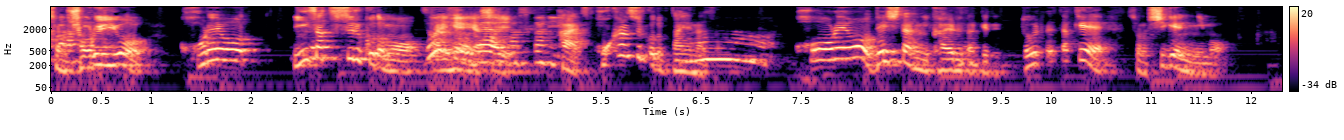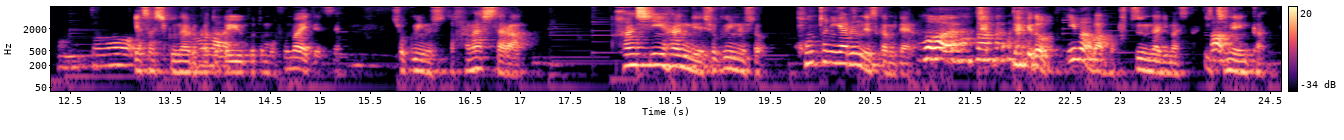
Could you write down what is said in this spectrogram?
その書類を、これを印刷することも大変やし。はい、保管することも大変なんですよ。これをデジタルに変えるだけで、どれだけその資源にも。優しくなるかとかいうことも踏まえてですね、職員の人と話したら、半信半疑で職員の人、本当にやるんですかみたいな。はい。だけど、今は普通になりました。1年間で。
